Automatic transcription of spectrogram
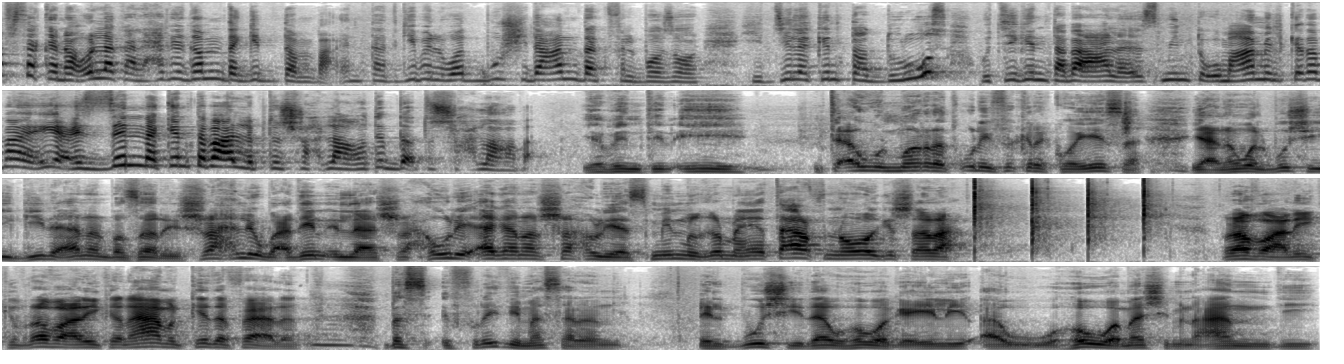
نفسك. أنا أقول لك على حاجة جامدة جدا بقى. أنت هتجيب الواد بوشي ده عندك في البازار يدي لك انت الدروس وتيجي انت بقى على ياسمين تقوم عامل كده بقى إيه عزنك انت بقى اللي بتشرح لها وتبدأ تشرح لها بقى. يا بنت الإيه؟ انت أول مرة تقولي فكرة كويسة. يعني هو البوشي يجي لي أنا البازار يشرح لي وبعدين اللي هشرحه لي أجي أنا أشرحه لياسمين من غير ما هي تعرف إن هو جه شرح. برافو عليك برافو عليك أنا هعمل كده فعلا. بس افرضي مثلا البوشي ده وهو جاي لي أو هو ماشي من عندي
